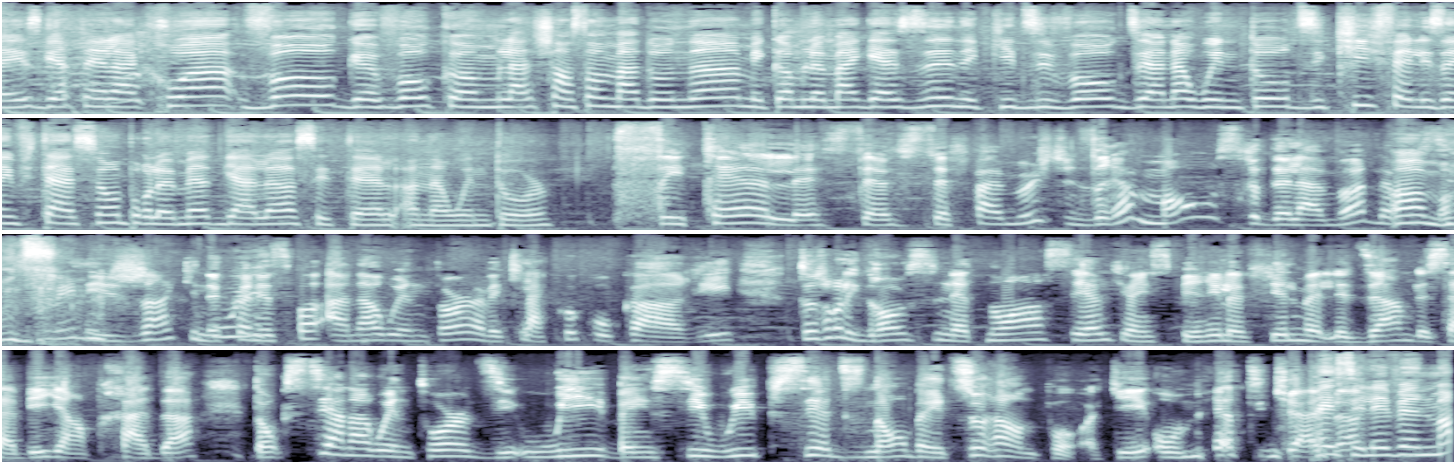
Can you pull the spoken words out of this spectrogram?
Anaïs Gertin-Lacroix, Vogue, Vogue comme la chanson de Madonna, mais comme le magazine et qui dit Vogue, dit Anna Wintour, dit qui fait les invitations pour le Met Gala, c'est elle, Anna Wintour. C'est elle, ce, ce fameux, je dirais, monstre de la mode. Là, Ah, pour mon Dieu. les gens qui ne Oui. connaissent pas Anna Wintour avec la coupe au carré, toujours les grosses lunettes noires. C'est elle qui a inspiré le film Le diable s'habille en Prada. Donc, si Anna Wintour dit oui, ben si oui, puis si elle dit non, ben tu rentres pas, ok, au Met Gala. Hey, c'est l'événement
